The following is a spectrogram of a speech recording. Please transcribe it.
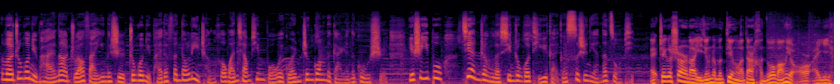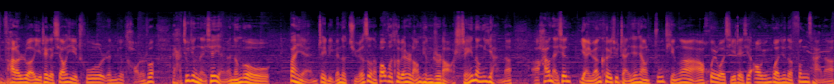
那么中国女排呢，主要反映的是中国女排的奋斗历程和顽强拼搏为国人争光的感人的故事，也是一部见证了新中国体育改革四十年的作品。哎，这个事儿呢已经这么定了，但是很多网友哎引发了热议。这个消息一出，人们就讨论说，哎呀，究竟哪些演员能够？扮演这里边的角色呢，包括特别是郎平指导谁能演呢？啊，还有哪些演员可以去展现像朱婷啊、啊惠若琪这些奥运冠军的风采呢？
